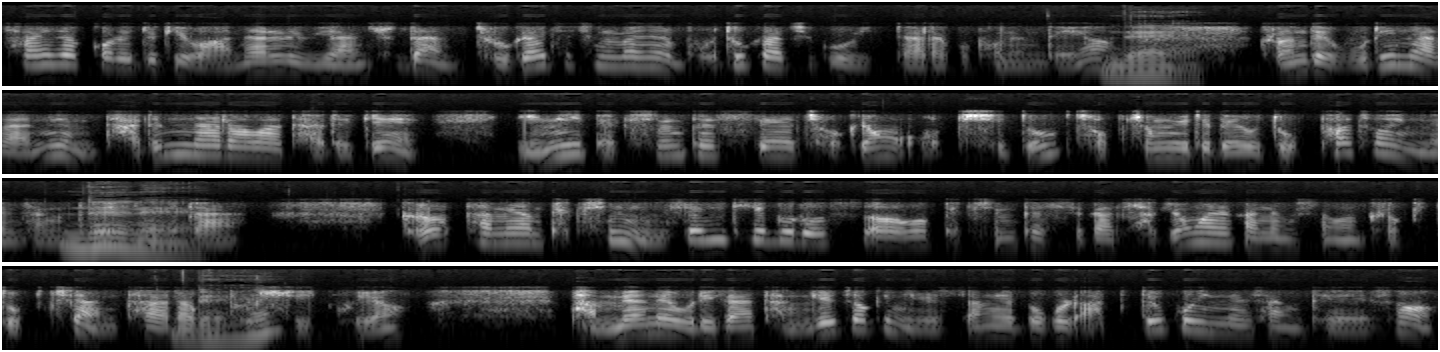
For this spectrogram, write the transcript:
사회적 거리두기 완화를 위한 수단 두 가지 측면을 모두 가지고 있다라고 보는데요. 네. 그런데 우리나라는 다른 나라와 다르게 이미 백신 패스의 적용 없이도 접종률이 매우 높아져 있는 상태입니다. 네네. 그렇다면 백신 인센티브로서 백신 패스가 작용할 가능성은 그렇게 높지 않다라고 네. 볼수 있고요. 반면에 우리가 단계적인 일상 회복을 앞두고 있는 상태에서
